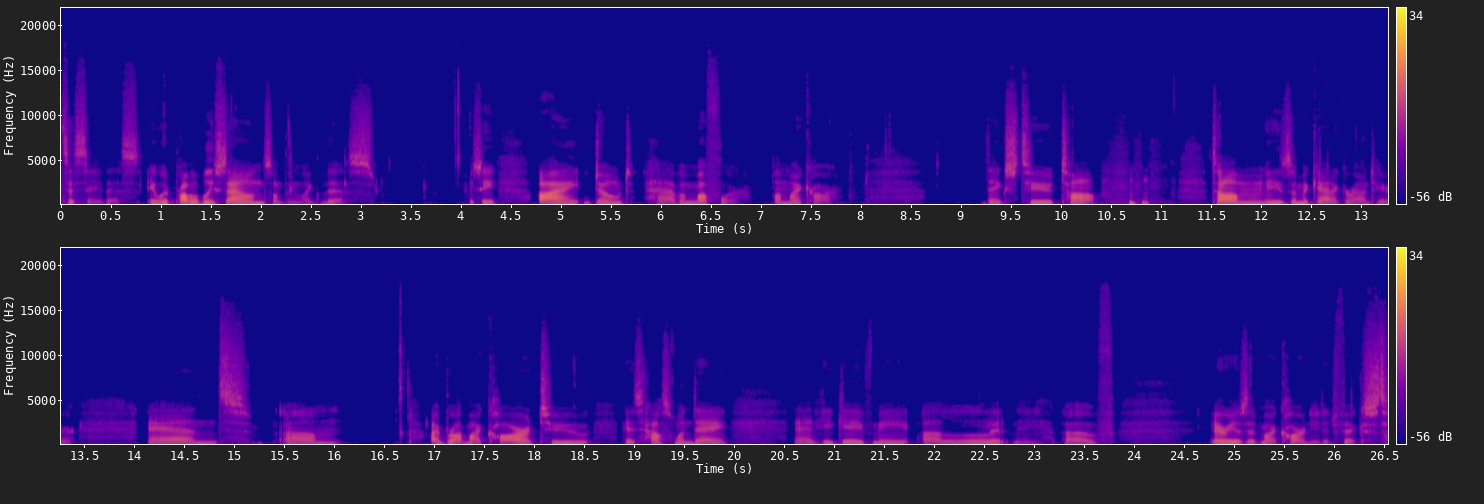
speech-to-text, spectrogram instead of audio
to say this, it would probably sound something like this. You see, I don't have a muffler on my car. Thanks to Tom. Tom, he's a mechanic around here. And um, I brought my car to his house one day, and he gave me a litany of areas that my car needed fixed.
